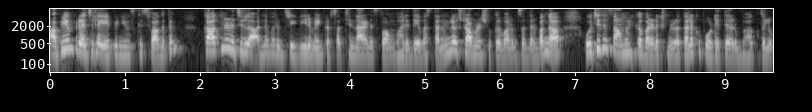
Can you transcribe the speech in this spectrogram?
అభయం ప్రజల ఏపీ న్యూస్కి స్వాగతం. కాకినాడ జిల్లా అన్నవరం శ్రీ వీరవెంకట సత్యనారాయణ స్వామివారి దేవస్థానంలో శ్రావణ శుక్రవారం సందర్భంగా ఉచిత సామూహిక వరలక్ష్మి వ్రతాలకు పోటీదారు భక్తులు.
